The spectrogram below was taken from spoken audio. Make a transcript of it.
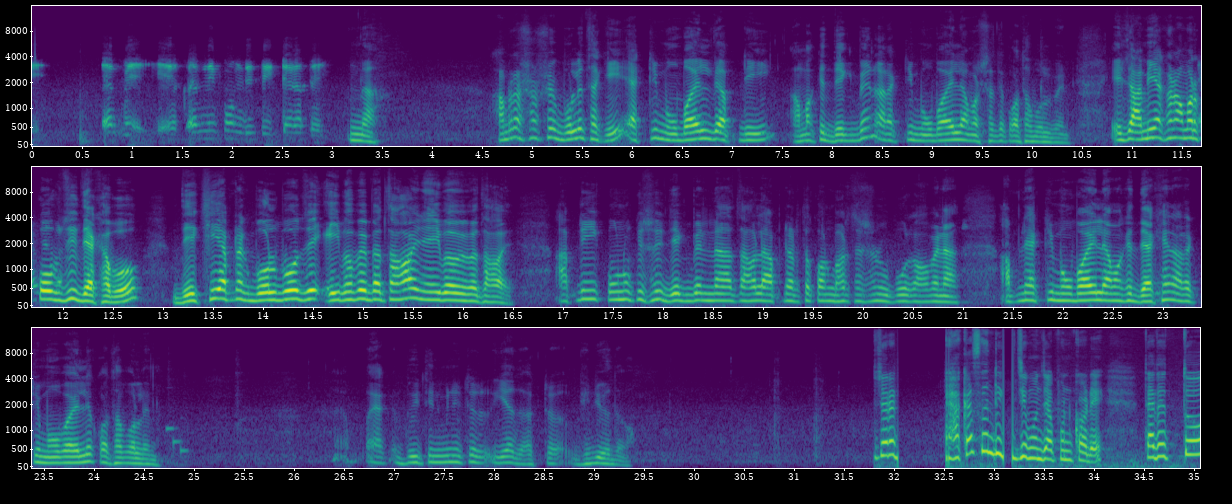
এমনি এমনি ফোন দিছি টেকাতে না। আমরা সবসময় বলে থাকি, একটি মোবাইল আপনি আমাকে দেখবেন আর একটি মোবাইল আমার সাথে কথা বলবেন। এই যে আমি এখন আমার কবজি দেখাবো, দেখিয়ে আপনাকে বলব যে এইভাবে ব্যথা হয় না এইভাবে ব্যথা হয়। আপনি কোনো কিছুই দেখবেন না, তাহলে আপনার তো কনভারসেশন উপকার হবে না। আপনি একটি মোবাইলে আমাকে দেখেন আর একটি মোবাইলে কথা বলেন। এক, দুই, তিন মিনিটের ইয়ে দাও, একটা ভিডিও দাও। ঢাকা সেন্ট্রিক জীবনযাপন করে, তাদের তো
